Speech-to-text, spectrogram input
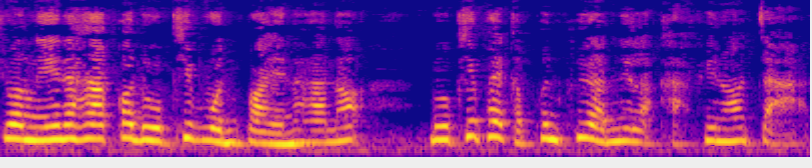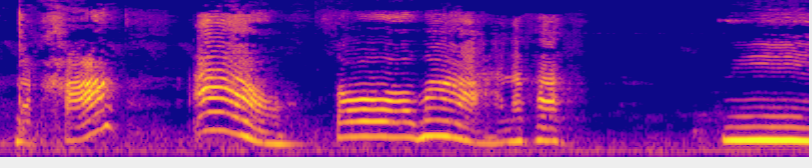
ช่วงนี้นะคะ ก็ดูคลิปวนไปนะคะ เนาะ ดูคลิปให้กับเพื่อนๆนี่แหละค่ะ พี่น้องจ๋านะคะ อ้าวต่อมานะคะ นี่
